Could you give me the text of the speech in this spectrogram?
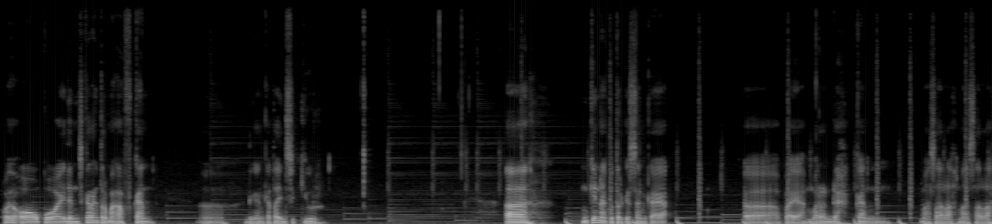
kayak opo dan sekarang termaafkan uh, dengan kata insecure. Uh, mungkin aku terkesan kayak uh, apa ya merendahkan masalah-masalah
